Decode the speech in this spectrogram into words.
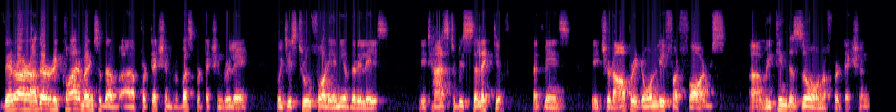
There are other requirements of the uh, protection bus protection relay, which is true for any of the relays. It has to be selective. That means it should operate only for faults uh, within the zone of protection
